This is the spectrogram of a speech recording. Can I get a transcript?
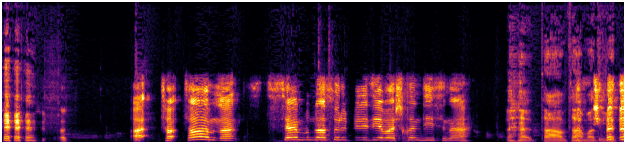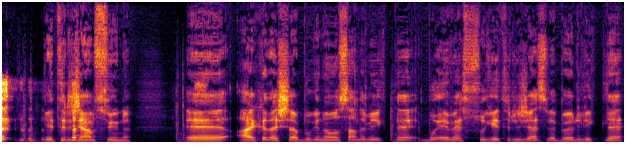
A, ta- tamam lan. Sen bundan sonra belediye başkanı değilsin ha. tamam tamam hadi get- getireceğim suyunu. Ee, arkadaşlar bugün Oğuzhan'la birlikte bu eve su getireceğiz ve böylelikle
